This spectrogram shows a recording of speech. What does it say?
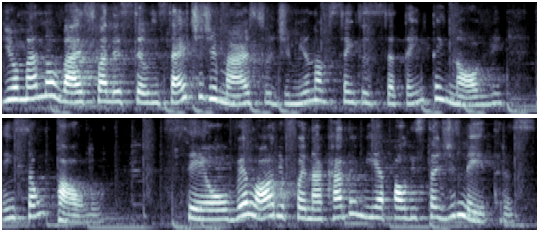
Guilmar Novaes faleceu em 7 de março de 1979 em São Paulo. Seu velório foi na Academia Paulista de Letras.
